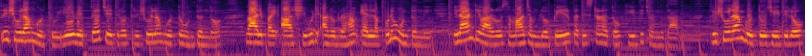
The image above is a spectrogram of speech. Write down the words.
త్రిశూలం గుర్తు. ఏ వ్యక్తుల చేతిలో త్రిశూలం గుర్తు ఉంటుందో వారిపై ఆ శివుడి అనుగ్రహం ఎల్లప్పుడూ ఉంటుంది. ఇలాంటి వారు సమాజంలో పేరు ప్రతిష్టలతో కీర్తి చెందుతారు. త్రిశూలం గుర్తు చేతిలో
